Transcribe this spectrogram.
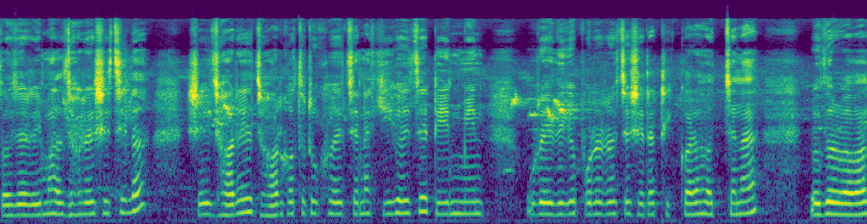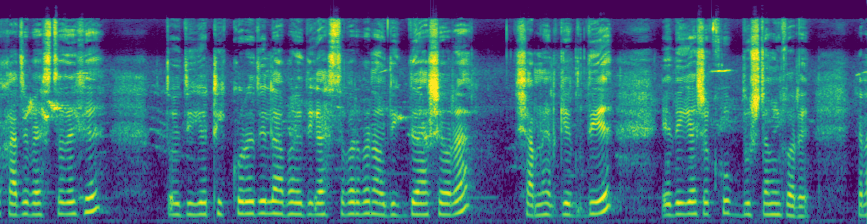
তো যে রিমাল ঝড় এসেছিল, সেই ঝড়ে ঝড় কতটুকু হয়েছে না কি হয়েছে, টিন মিন উড়ে এদিকে পড়ে রয়েছে, সেটা ঠিক করা হচ্ছে না। রুদুর বাবা কাজে ব্যস্ত দেখে, তো ওইদিকে ঠিক করে দিলে, আবার এদিকে আসতে পারবে না ওই দিক দিয়ে আসে ওরা সামনের গেট দিয়ে। এদিকে এসে খুব দুষ্টামি করে, কেন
